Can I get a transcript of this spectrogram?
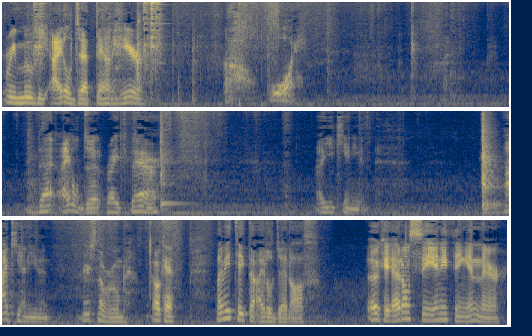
remove the idle jet down here. Oh boy, that idle jet right there. Oh, you can't even. I can't even. There's no room. Okay, let me take the idle jet off. Okay, I don't see anything in there.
